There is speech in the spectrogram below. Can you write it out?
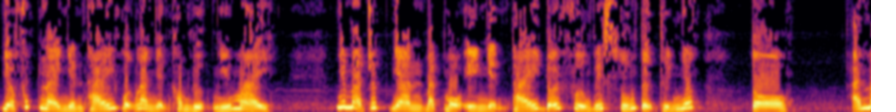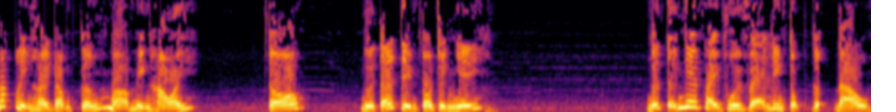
giờ phút này nhìn thấy vẫn là nhìn không được nhíu mày. Nhưng mà rất nhanh Bạch Mộ Yên nhìn thấy đối phương viết xuống từ thứ nhất, Tô. Ánh mắt liền hơi động cứng mở miệng hỏi. Tô, người tới tìm Tô Trừng Nhi. Nữ tử nghe vậy vui vẻ liên tục gật đầu,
